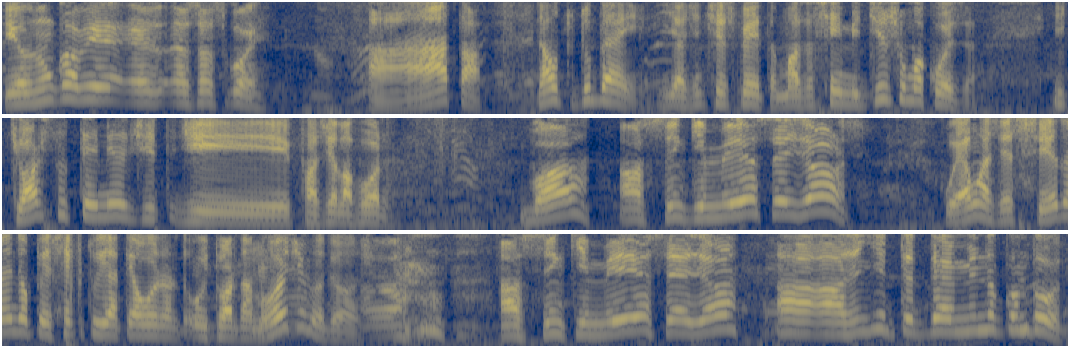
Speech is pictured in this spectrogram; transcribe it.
Eu nunca vi essas coisas. Ah, tá. Não, tudo bem. E a gente respeita. Mas assim, me diz uma coisa. E que horas tu termina de, de fazer lavoura? Bah, às 5 e meia, 6 horas. Ué, mas é cedo ainda. Eu pensei que tu ia até 8 horas da noite, meu Deus. Ah, Às 5 e meia, 6 horas, a, a gente te- termina com tudo.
